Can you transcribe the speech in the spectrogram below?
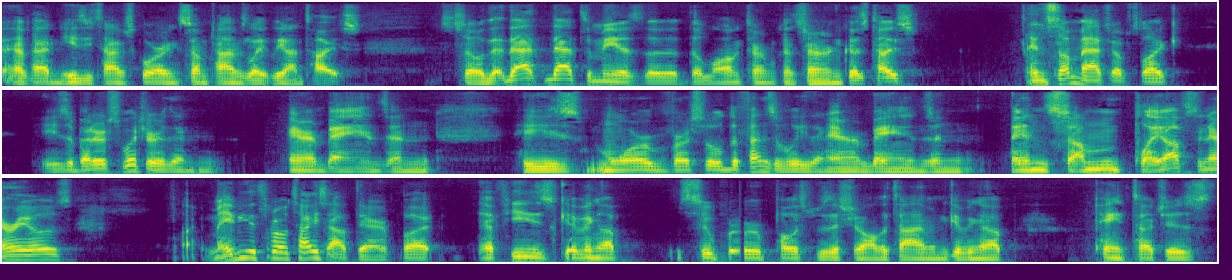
have had an easy time scoring sometimes lately on Theis. So that that that to me is the the long term concern because Theis in some matchups like he's a better switcher than Aron Baynes, and he's more versatile defensively than Aron Baynes. And in some playoff scenarios, maybe you throw Theis out there, but if he's giving up super post position all the time and giving up paint touches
